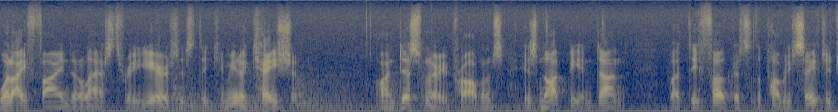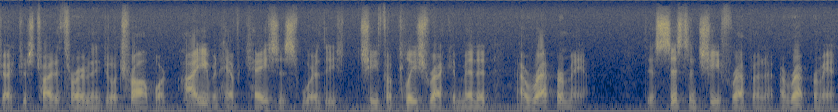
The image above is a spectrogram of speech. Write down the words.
What I find in the last three years is the communication on disciplinary problems is not being done. But the focus of the public safety director is try to throw everything to a trial board. I even have cases where the chief of police recommended a reprimand. The assistant chief reprimand, a reprimand.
